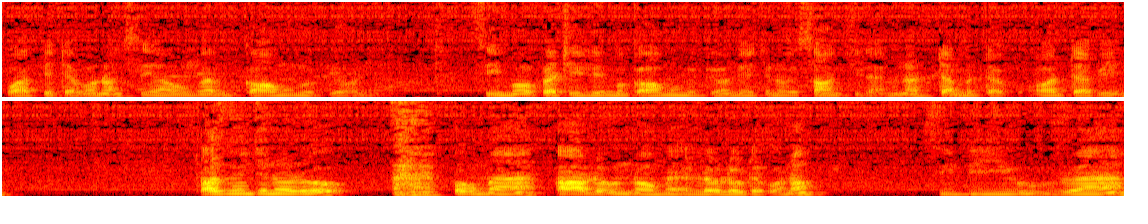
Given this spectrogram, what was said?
ဟွာဖြစ်တယ်ပေါ့နော် CMU ကမကောင်းဘူးလို့ပြောနေစီမောဘက်ထရီလေးမကောင်းဘူးလို့ပြောနေကျွန်တော်တို့စောင့်ကြည့်လိုက်မယ်နော်တက်မတက်ဟောတက်ပြီ ဒါဆိုရင်ကျွန်တော်တို့ပုံမှန်အားလုံး normal အလုပ်လုပ်တယ်ပေါ့နော် CPU RAM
